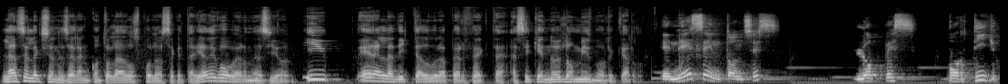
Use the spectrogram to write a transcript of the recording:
las elecciones eran controladas por la Secretaría de Gobernación y era la dictadura perfecta. Así que no es lo mismo, Ricardo. En ese entonces, López Portillo.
